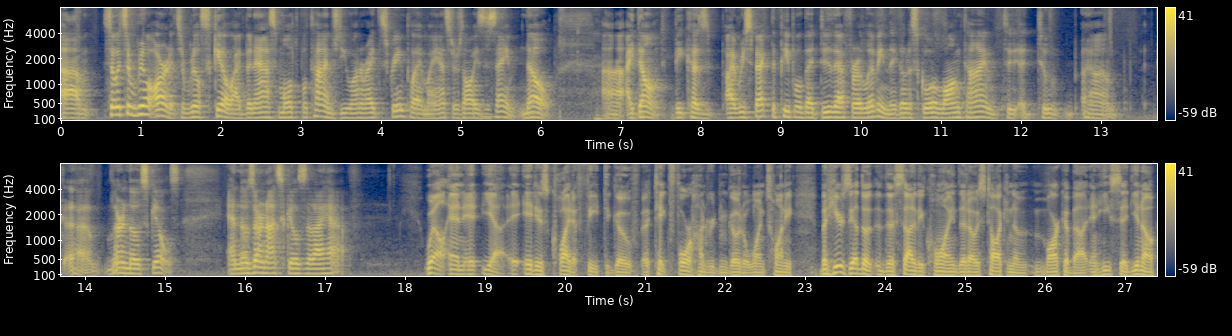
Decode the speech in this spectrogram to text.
Um, so it's a real art. It's a real skill. I've been asked multiple times, "Do you want to write the screenplay?" My answer is always the same: No, uh, I don't, because I respect the people that do that for a living. They go to school a long time to uh, to um, uh, learn those skills, and those are not skills that I have. Well, and it yeah, it, it is quite a feat to go uh, take 400 and go to 120. But here's the other the side of the coin that I was talking to Mark about, and he said, you know,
